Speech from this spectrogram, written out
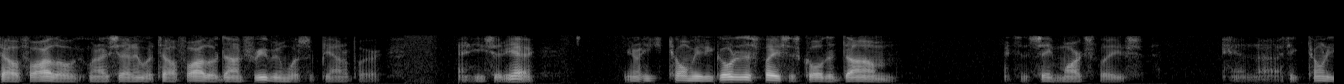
Tal Farlow, when I sat in with Tal Farlow, Don Friedman was the piano player, and he said, "Yeah." You know, he told me to go to this place. It's called the Dom. It's in St. Mark's Place, and uh, I think Tony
